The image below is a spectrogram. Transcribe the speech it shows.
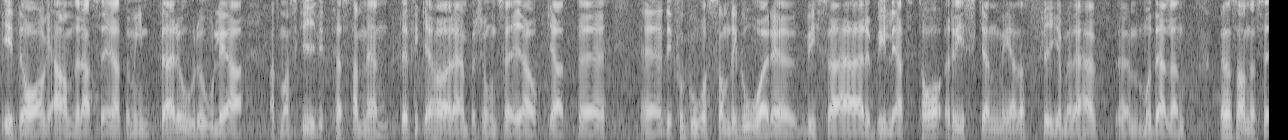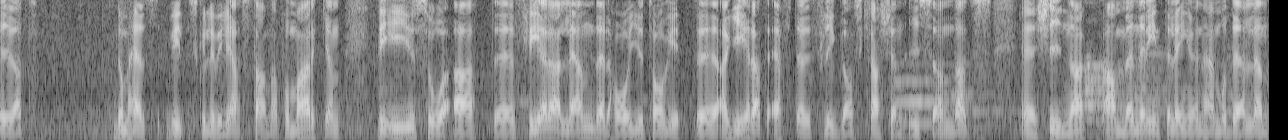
idag. Andra säger att de inte är oroliga, att de har skrivit testamente fick jag höra en person säga och att eh, eh det får gå som det går. Vissa är villiga att ta risken med att flyga med den här eh, modellen medan andra säger att de helst skulle vilja stanna på marken. Det är ju så att eh, flera länder har ju tagit, eh, agerat efter flygplanskraschen i söndags. Eh, Kina använder inte längre den här modellen,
